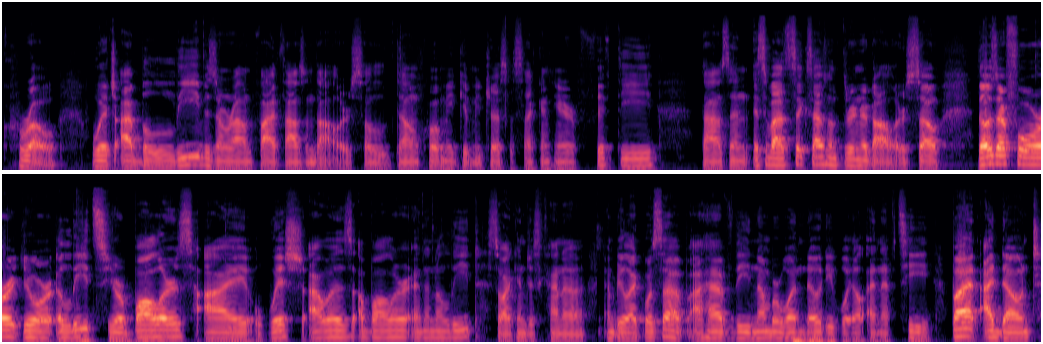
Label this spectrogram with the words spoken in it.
CRO, which I believe is around $5,000. So don't quote me, give me just a second here. 50 thousand. It's about six thousand three hundred dollars. So those are for your elites, your ballers. I wish I was a baller and an elite, so I can just kind of and be like, "What's up? I have the number one Nodi Whale NFT," but I don't.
